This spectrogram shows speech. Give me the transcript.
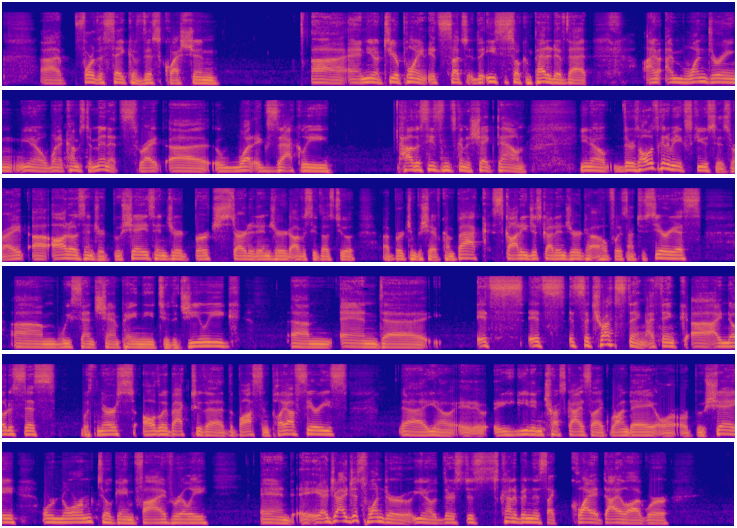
uh, for the sake of this question. Uh, and you know, to your point, it's such the East is so competitive that I, I'm wondering, you know, when it comes to minutes, right? Uh, what exactly how the season's going to shake down. You know, there's always going to be excuses, right? Uh, Otto's injured, Boucher's injured, Birch started injured. Obviously, those two, uh, Birch and Boucher, have come back. Scottie just got injured. Uh, hopefully, it's not too serious. Um, we sent Champagnie to the G League, um, and uh, it's it's it's a trust thing. I think uh, I noticed this with Nurse all the way back to the the Boston playoff series. Uh, you know, it, it- you didn't trust guys like Rondae or or Boucher or Norm till Game Five, really. And I, I just wonder, you know, there's just kind of been this like quiet dialogue where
